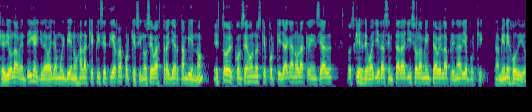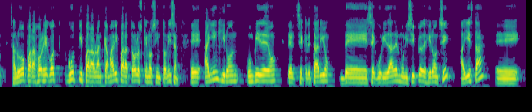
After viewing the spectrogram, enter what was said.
que Dios la bendiga y que le vaya muy bien. Ojalá que pise tierra porque si no se va a estrellar también, ¿no? Esto del consejo no es que porque ya ganó la credencial, no es que se vaya a ir a sentar allí solamente a ver la plenaria porque también es jodido. Saludo para Jorge Guti, para Blancamar y para todos los que nos sintonizan. Eh, hay en Girón un video del secretario de Seguridad del municipio de Girón, ¿sí? Ahí está. Eh,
